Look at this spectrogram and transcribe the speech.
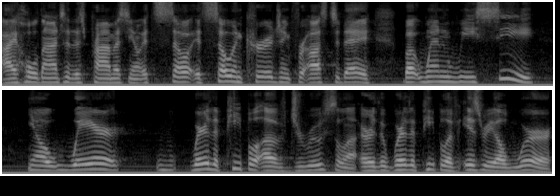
I hold on to this promise. You know, it's so it's so encouraging for us today. But when we see, you know, where where the people of Jerusalem or the, where the people of Israel were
